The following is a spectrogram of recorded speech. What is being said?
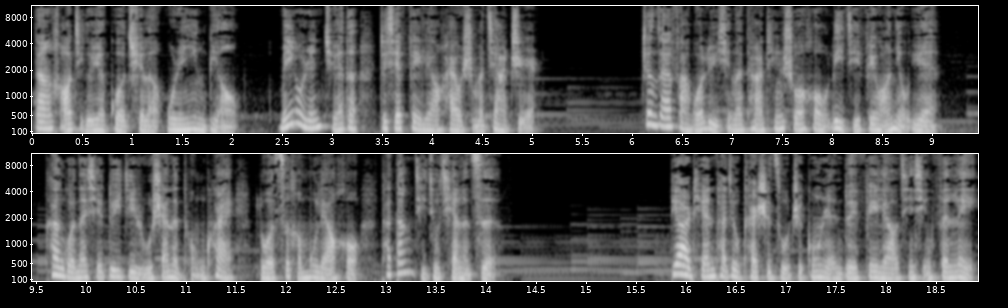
但好几个月过去了，无人应标，没有人觉得这些废料还有什么价值。正在法国旅行的他听说后，立即飞往纽约。看过那些堆积如山的铜块、螺丝和木料后，他当即就签了字。第二天，他就开始组织工人对废料进行分类。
